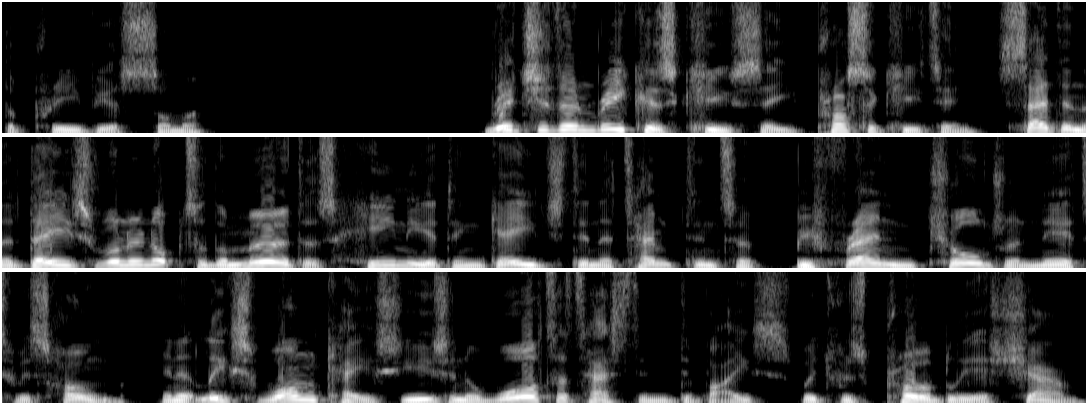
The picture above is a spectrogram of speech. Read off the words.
the previous summer. Richard Enriquez QC, prosecuting, said in the days running up to the murders Heaney had engaged in attempting to befriend children near to his home, in at least one case using a water testing device which was probably a sham.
